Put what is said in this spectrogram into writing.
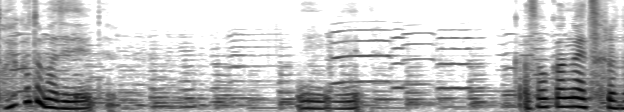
どういうことマジでみたいな。ねえそう考えたら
